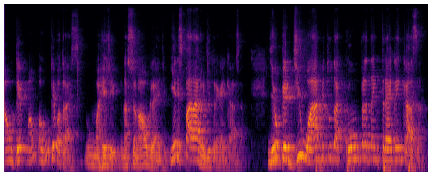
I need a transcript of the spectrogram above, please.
há um tempo, há algum tempo atrás, uma rede nacional grande, e eles pararam de entregar em casa. E eu perdi o hábito da compra da entrega em casa.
